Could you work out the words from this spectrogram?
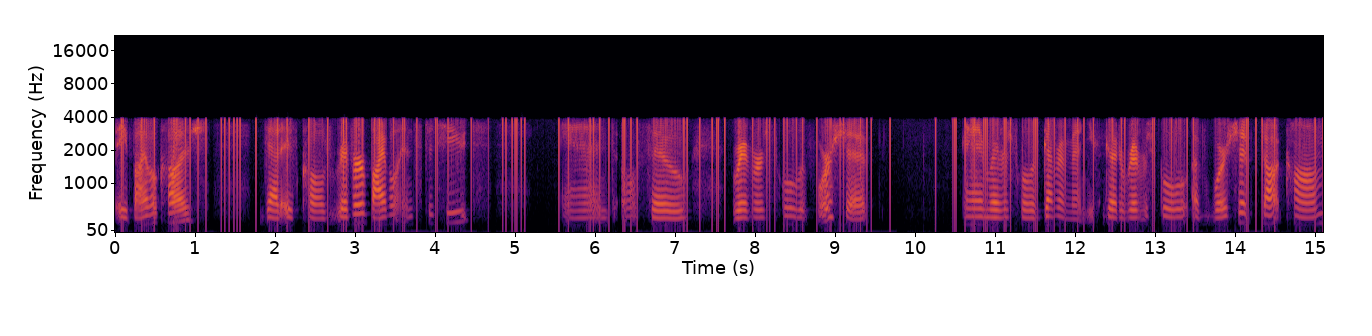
a Bible college that is called River Bible Institute and also River School of Worship and River Government. You can go to riverschoolofworship.com,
